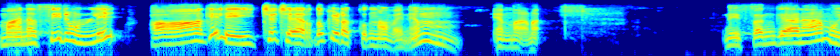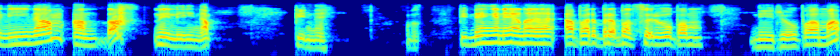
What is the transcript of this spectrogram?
മനസ്സിനുള്ളിൽ ആകെ ലയിച്ചു ചേർന്നു കിടക്കുന്നവനും എന്നാണ്. നിസ്സംഗന മുനീനാം അന്ത നിലീനം. പിന്നെ. പിന്നെ എങ്ങനെയാണ് അപരബ്രഹ്മസ്വരൂപം? നിരുപമ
